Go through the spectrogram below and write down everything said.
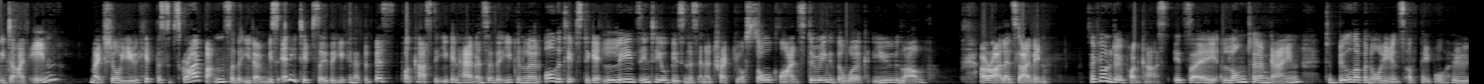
We dive in, make sure you hit the subscribe button so that you don't miss any tips, so that you can have the best podcast that you can have, and so that you can learn all the tips to get leads into your business and attract your soul clients doing the work you love. All right, let's dive in. So, if you want to do a podcast, it's a long term gain to build up an audience of people who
